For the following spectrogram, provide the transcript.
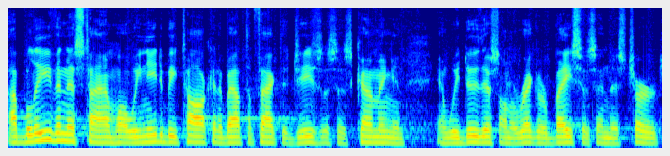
I believe in this time while we need to be talking about the fact that Jesus is coming, and, and we do this on a regular basis in this church,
